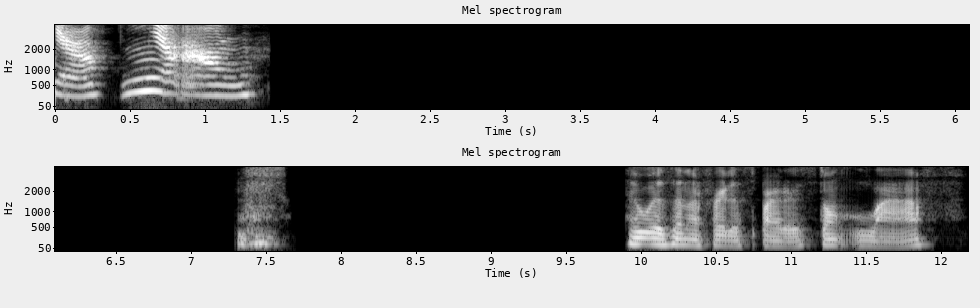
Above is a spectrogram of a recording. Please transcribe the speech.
Meow, meow. Who isn't afraid of spiders? Don't laugh.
